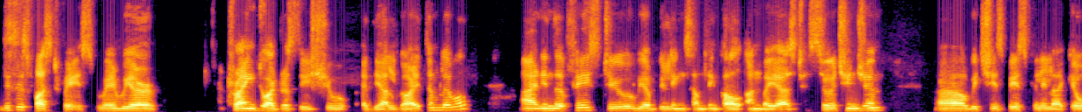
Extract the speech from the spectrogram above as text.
this is first phase where we are trying to address the issue at the algorithm level. And in the phase two we are building something called unbiased search engine uh, which is basically like a,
